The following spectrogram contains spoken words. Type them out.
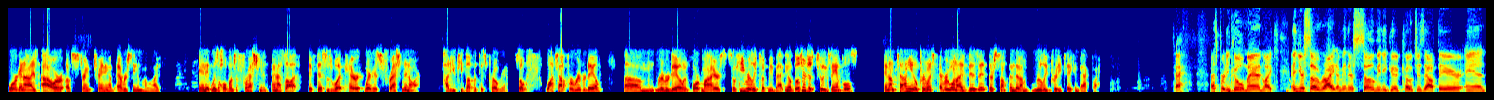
organized hour of strength training I've ever seen in my life, and it was a whole bunch of freshmen. And I thought, if this is what where his freshmen are, how do you keep up with this program? So watch out for Riverdale, um, Riverdale and Fort Myers. So he really took me back. You know, those are just two examples. And I'm telling you, pretty much everyone I visit, there's something that I'm really pretty taken back by. That, that's pretty cool, man. Like, and you're so right. I mean, there's so many good coaches out there, and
